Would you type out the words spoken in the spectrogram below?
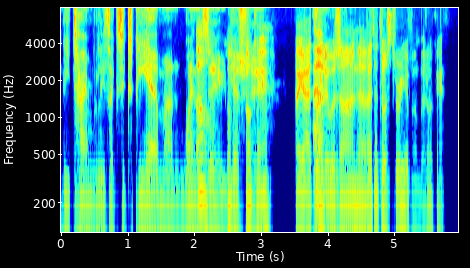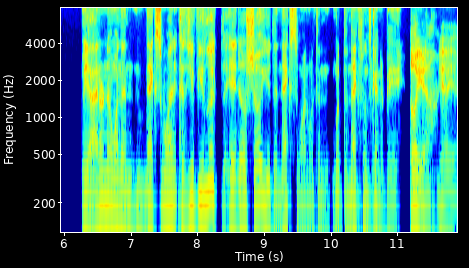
be time released like six p.m. on oh, Wednesday oh, yesterday. okay. Oh yeah, I thought don't- it was on. Uh, I thought there was three of them, but okay. Yeah, I don't know when the next one because if you look, it'll show you the next one. What the what the next one's going to be. Oh yeah, yeah, yeah,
